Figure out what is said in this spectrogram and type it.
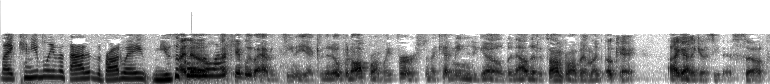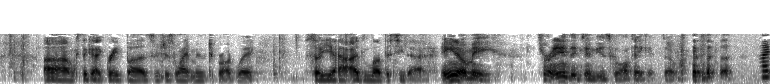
Like, can you believe that that is the Broadway musical? I know. I can't believe I haven't seen it yet because it opened off Broadway first, and I kept meaning to go. But now that it's on Broadway, I'm like, okay, I got to go see this. So, because they got great buzz, which is why it moved to Broadway. So yeah, I'd love to see that. And you know me, turn anything to a musical, I'll take it. So. I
